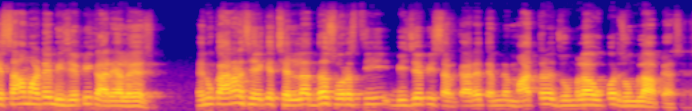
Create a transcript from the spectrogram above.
કે શા માટે બીજેપી કાર્યાલય જ? એનું કારણ છે કે છેલ્લા દસ વર્ષથી બીજેપી સરકારે તેમને માત્ર જુમલા ઉપર જુમલા આપ્યા છે.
